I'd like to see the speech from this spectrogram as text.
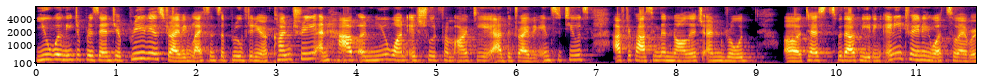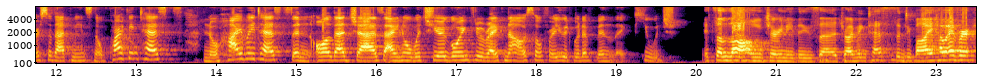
you will need to present your previous driving license approved in your country and have a new one issued from RTA at the driving institutes after passing the knowledge and road uh, tests without needing any training whatsoever. So that means no parking tests, no highway tests, and all that jazz I know which you're going through right now. So for you, it would have been like huge. It's a long journey, these uh, driving tests in Dubai. However,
